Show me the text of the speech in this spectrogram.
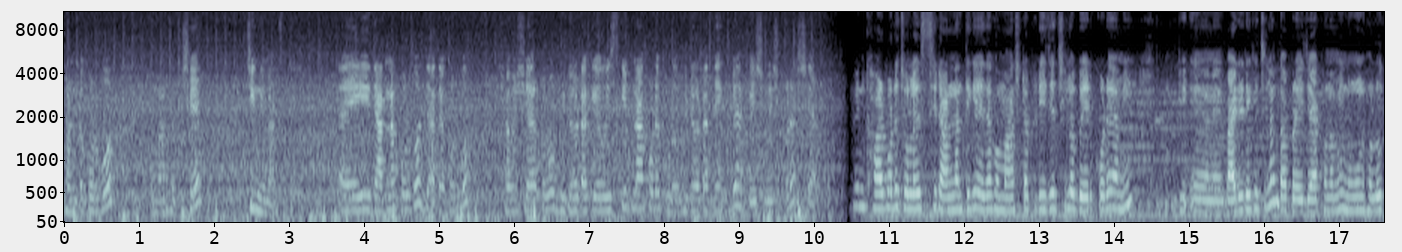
ঘন্ট করব, তোমার হচ্ছে চিংড়ি মাছ। এই রান্না করব, যা যা করব, সবই শেয়ার করব। ভিডিওটা কেউ স্কিপ না করে পুরো ভিডিওটা দেখবে আর বেশি বেশি করে শেয়ার করবে। টিফিন খাওয়ার পরে চলে এসেছি রান্নার দিকে। এই দেখো মাছটা ফ্রিজে ছিল, বের করে আমি মানে বাইরে রেখেছিলাম। তারপরে এই যে এখন আমি নুন, হলুদ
